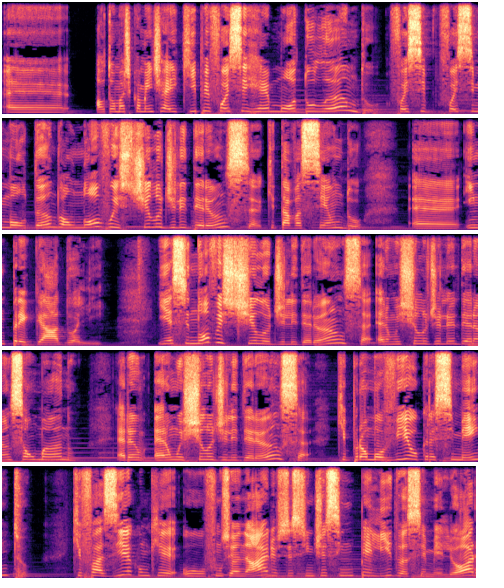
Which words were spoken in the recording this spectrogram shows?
é, automaticamente a equipe foi se remodulando, foi se, foi se moldando a um novo estilo de liderança que estava sendo é, empregado ali. E esse novo estilo de liderança era um estilo de liderança humano. Era, era um estilo de liderança que promovia o crescimento, que fazia com que o funcionário se sentisse impelido a ser melhor,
